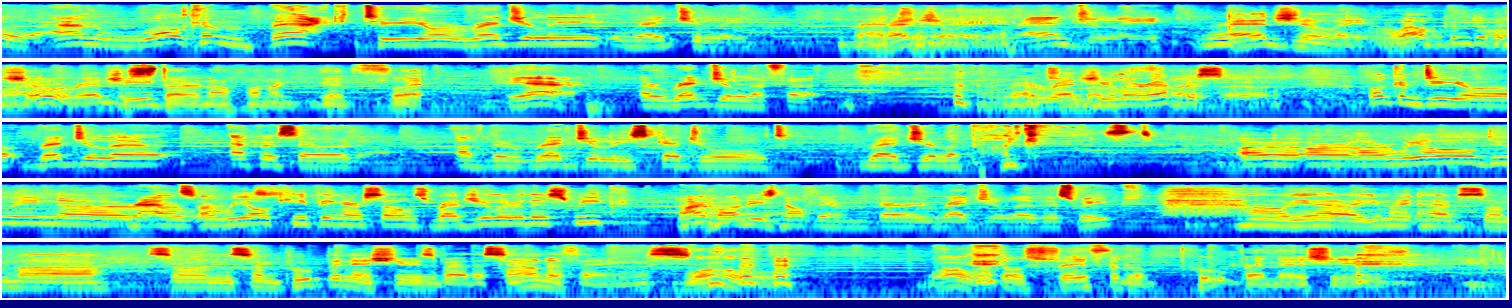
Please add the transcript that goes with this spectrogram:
Hello and welcome back to your regularly, regularly, Reggie. regularly, Reggie. Welcome to the Boy, show, Reggie. Just starting off on a good foot. yeah, a regular foot. A a regular foot. episode. Welcome to your regular episode of the regularly scheduled regular podcast. Are, are, are we all doing, uh, are, are we all keeping ourselves regular this week? My body's not been very regular this week. Oh yeah, you might have some, uh, some, some pooping issues by the sound of things. Whoa. Whoa, we go straight for the pooping issues.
